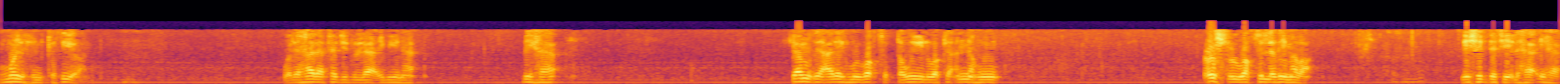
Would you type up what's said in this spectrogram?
ملهم كثيرا. ولهذا تجد اللاعبين بها يمضي عليهم الوقت الطويل وكأنه عشر الوقت الذي مضى لشدة إلهائها.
